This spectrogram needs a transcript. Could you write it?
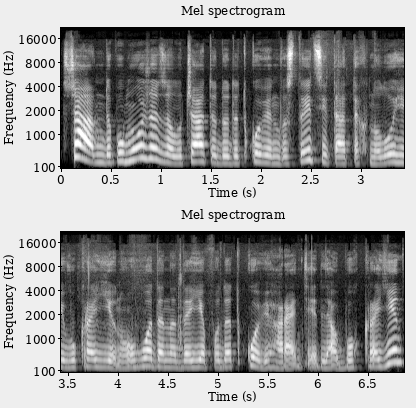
США допоможуть залучати додаткові інвестиції та технології в Україну. Угода надає податкові гарантії для обох країн.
